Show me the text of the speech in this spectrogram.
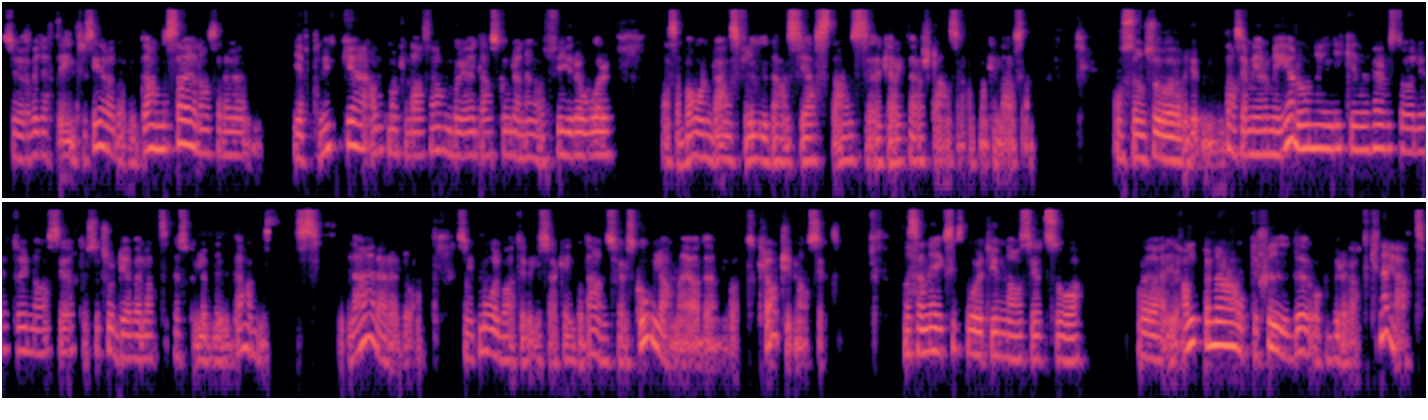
Så jag var jätteintresserad av att dansa. Jag dansade jättemycket, allt man kan dansa. Jag började i dansskolan när jag var fyra år. Alltså barndans, fridans, jazzdans, eh, karaktärsdans, allt man kan dansa. Och sen så dansade jag mer och mer då när jag gick i högstadiet och gymnasiet och så trodde jag väl att jag skulle bli danslärare då. Så mitt mål var att jag ville söka in på Danshögskolan när jag hade gått klart gymnasiet. Men sen när jag gick sista året i gymnasiet så var jag i Alperna, åkte skidor och bröt knät.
